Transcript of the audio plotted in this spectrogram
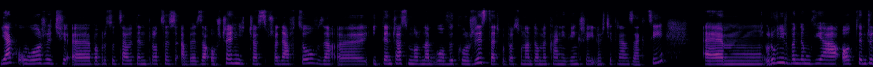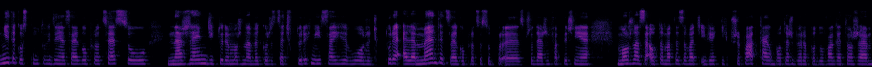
jak ułożyć e, po prostu cały ten proces, aby zaoszczędzić czas sprzedawców i ten czas można było wykorzystać wykorzystać po prostu na domykanie większej ilości transakcji. Również będę mówiła o tym, że nie tylko z punktu widzenia całego procesu, narzędzi, które można wykorzystać, w których miejscach je włożyć, które elementy całego procesu e, sprzedaży faktycznie można zautomatyzować i w jakich przypadkach, bo też biorę pod uwagę to, że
